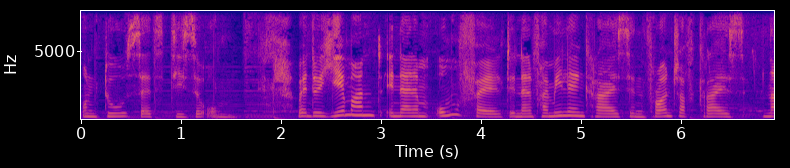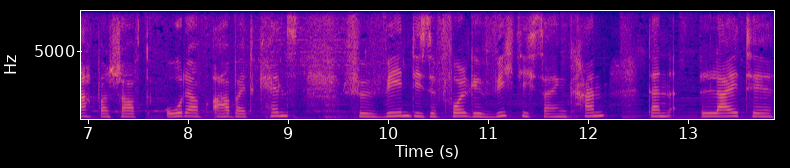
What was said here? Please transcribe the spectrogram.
und du setzt diese um. Wenn du jemand in deinem Umfeld, in deinem Familienkreis, in Freundschaftskreis, Nachbarschaft oder auf Arbeit kennst, für wen diese Folge wichtig sein kann, dann leite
